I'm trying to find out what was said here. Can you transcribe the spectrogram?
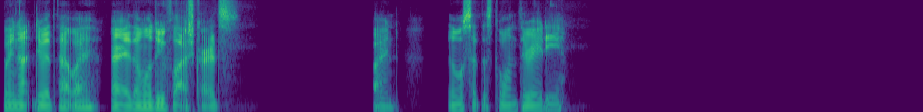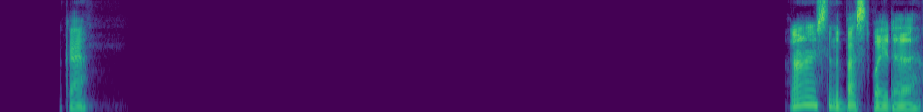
Can we not do it that way? All right, then we'll do flashcards. Fine. Then we'll set this to 1 through 80. Okay. I don't understand the best way to...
